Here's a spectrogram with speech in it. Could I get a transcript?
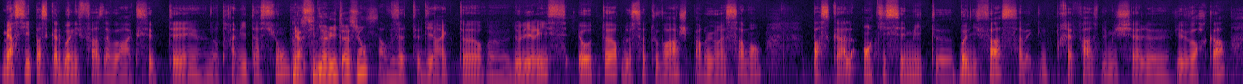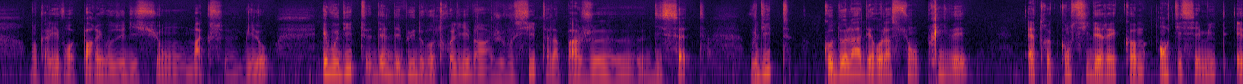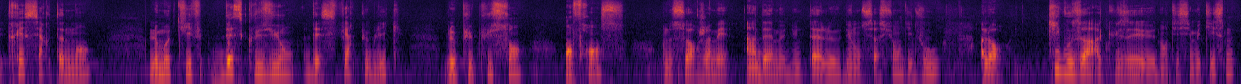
Merci Pascal Boniface d'avoir accepté euh, notre invitation. Merci de l'invitation. Vous êtes directeur euh, de l'IRIS et auteur de cet ouvrage paru récemment, Pascal antisémite Boniface, avec une préface de Michel Vivorca, donc un livre paru aux éditions Max Milo. Et vous dites, dès le début de votre livre, hein, je vous cite à la page 17, vous dites qu'au-delà des relations privées, être considéré comme antisémite est très certainement le motif d'exclusion des sphères publiques le plus puissant en France. On ne sort jamais indemne d'une telle dénonciation, dites-vous. Alors, qui vous a accusé d'antisémitisme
